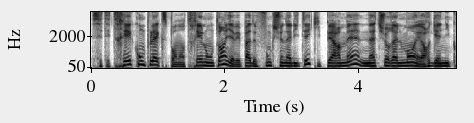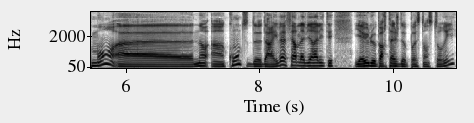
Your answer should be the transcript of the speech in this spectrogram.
c'était très complexe pendant très longtemps. Il n'y avait pas de fonctionnalité qui permet naturellement et organiquement à, un compte d'arriver à faire de la viralité. Il y a eu le partage de posts en story.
